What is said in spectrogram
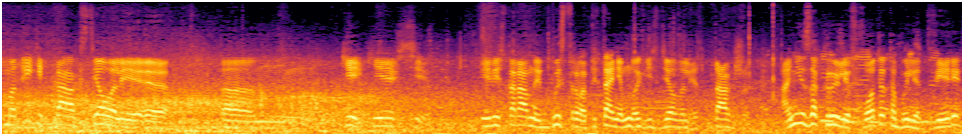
Смотрите, как сделали э, KFC. И рестораны быстрого питания многие сделали так же. Они закрыли вход, это были двери.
